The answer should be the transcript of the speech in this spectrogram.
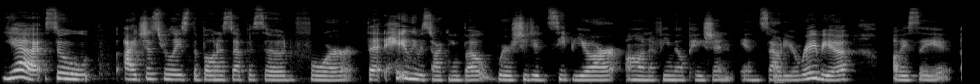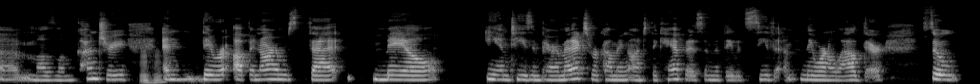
Yeah, so I just released the bonus episode for that Haley was talking about where she did CPR on a female patient in Saudi Arabia, obviously a Muslim country, mm-hmm. and they were up in arms that male EMTs and paramedics were coming onto the campus and that they would see them and they weren't allowed there. So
